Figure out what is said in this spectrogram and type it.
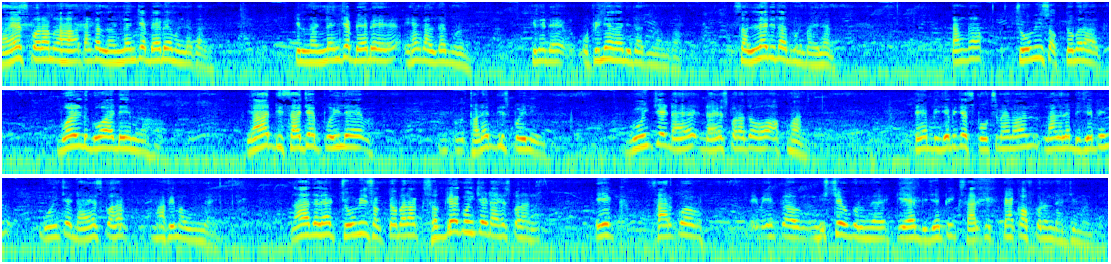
Diaspora म्हणून आहा तांकां लंडनचे बेबे म्हणले काल. की लंडनचे बेबे हे घालतात म्हणून. कितें ते ओपिनियनां दितात म्हणून आमकां सल्ले दितात म्हणून भायल्यान तांकां चोवीस ऑक्टोबराक वर्ल्ड गोवा डे म्हणून आहा ह्या दिसाचे पयले थोडेच दीस पयलीं गोंयचे डाय डायस्पोराचो हो अपमान. ते बीजेपीचे स्पोक्समॅनान नाजाल्यार बीजेपीन गोंयचे डायस्पोराक माफी मागूंक जाय नाजाल्यार चोवीस ऑक्टोबराक सगळे गोंयचे डायस्परान एक सारको एक निश्चय करूंक जाय की हे बीजेपीक सारकी पॅक ऑफ करून धाडची म्हणून.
